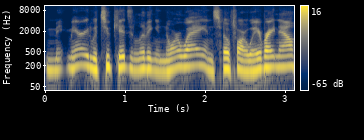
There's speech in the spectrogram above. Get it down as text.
married with two kids and living in Norway and so far away right now,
